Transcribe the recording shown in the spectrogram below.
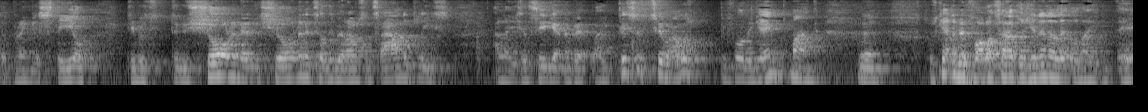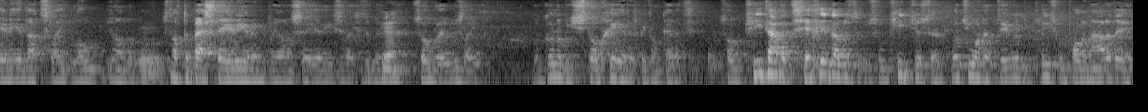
the bring of steel, they was they was shortening it and shortening it till they were out of town. The police, and like, you could see getting a bit like this is two hours before the game, mind. Yeah. So it's getting a bit volatile because you're in a little like area that's like low, you know, it's not the best area in Buenos Aires. Like, it's a bit, Yeah. So it was like, we're going to be stuck here if we don't get it. So Keith had a ticket. That was so Keith just said, "What do you want to do?" And the police were pulling out of there,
